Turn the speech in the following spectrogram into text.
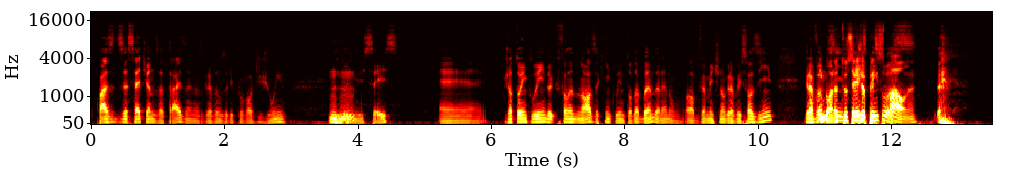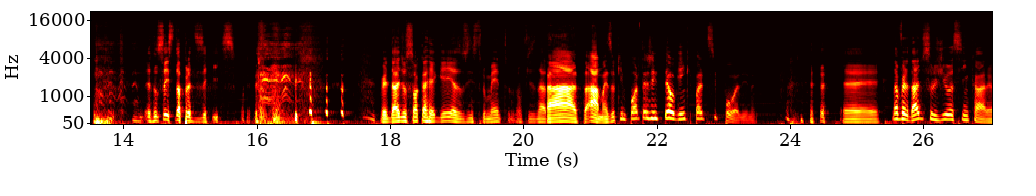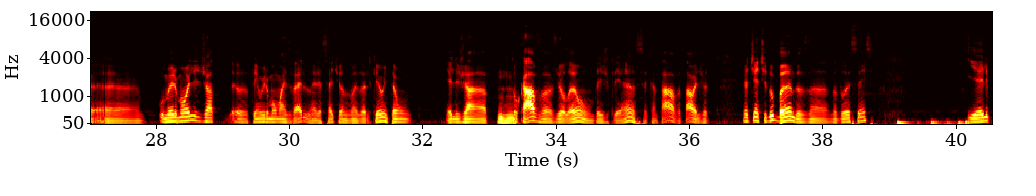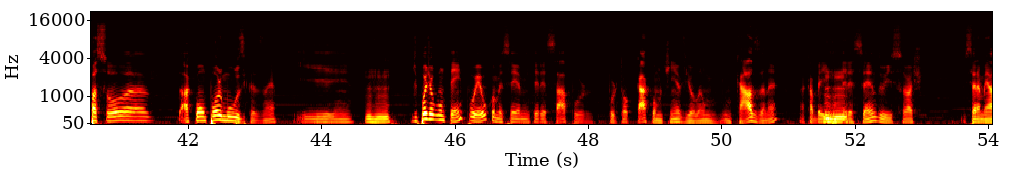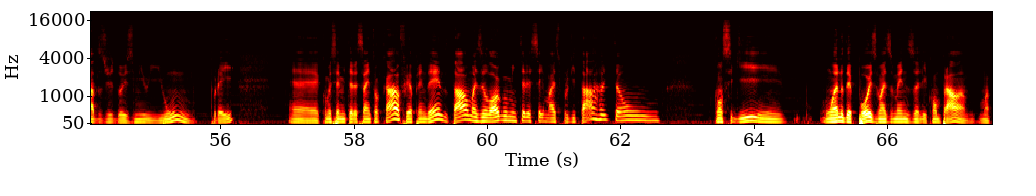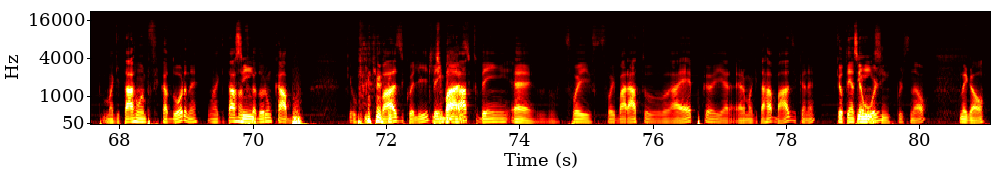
quase 17 anos atrás, né? Nós gravamos ali por volta de junho uhum. de 2006. É, já estou incluindo, falando nós aqui, incluindo toda a banda, né? Não, obviamente não gravei sozinho. Gravamos Embora tu seja o principal, né? Eu não sei se dá pra dizer isso. Verdade, eu só carreguei os instrumentos, não fiz nada. Ah, tá. Ah, mas o que importa é a gente ter alguém que participou ali, né? é, na verdade, surgiu assim, cara. É, o meu irmão, ele já. Eu tenho um irmão mais velho, né? Ele é sete anos mais velho que eu, então ele já uhum. tocava violão desde criança, cantava tal. Ele já, já tinha tido bandas na, na adolescência. E ele passou a, a compor músicas, né? E. Uhum. Depois de algum tempo, eu comecei a me interessar por, por tocar, como tinha violão em casa, né? Acabei uhum. me interessando, isso acho isso era meados de 2001, por aí. É, comecei a me interessar em tocar, fui aprendendo e tal, mas eu logo me interessei mais por guitarra, então consegui um ano depois, mais ou menos ali, comprar uma, uma, uma guitarra, um amplificador, né? Uma guitarra, um amplificador e um cabo o kit básico ali, kit bem básico. barato, bem. É, foi, foi barato à época e era, era uma guitarra básica, né? Que eu tenho até sim, hoje, sim. por sinal. Legal.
